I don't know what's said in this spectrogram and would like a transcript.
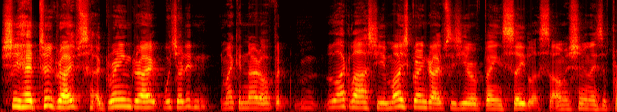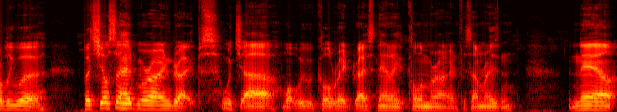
She had two grapes, a green grape, which I didn't make a note of, but like last year, most green grapes this year have been seedless, so I'm assuming these probably were. But she also had maroon grapes, which are what we would call red grapes. Now they call them maroon for some reason. Now,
